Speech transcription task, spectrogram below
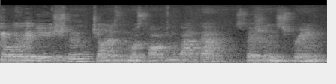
Solar radiation, Jonathan was talking about that, especially in spring.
